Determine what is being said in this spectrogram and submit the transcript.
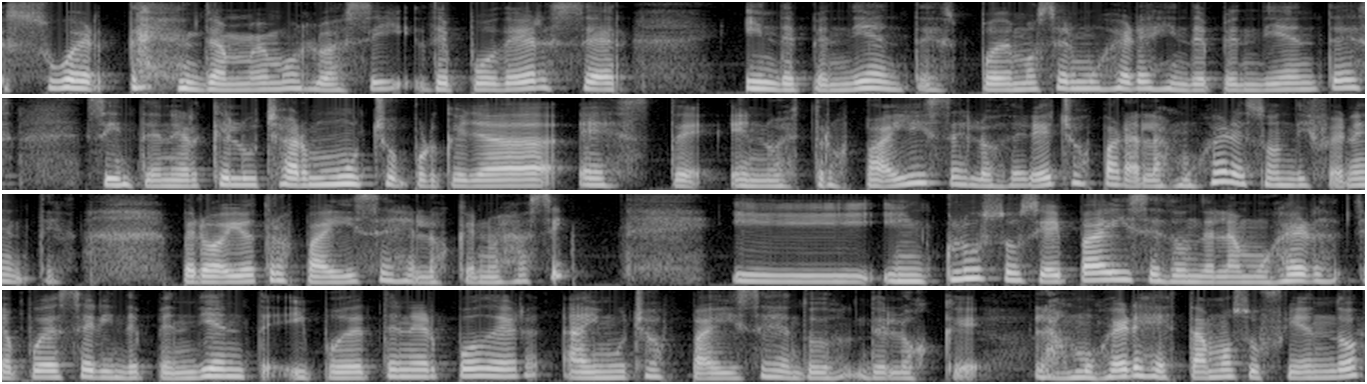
suerte, llamémoslo así, de poder ser independientes. Podemos ser mujeres independientes sin tener que luchar mucho porque ya este, en nuestros países los derechos para las mujeres son diferentes, pero hay otros países en los que no es así. Y incluso si hay países donde la mujer ya puede ser independiente y puede tener poder, hay muchos países de los que las mujeres estamos sufriendo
